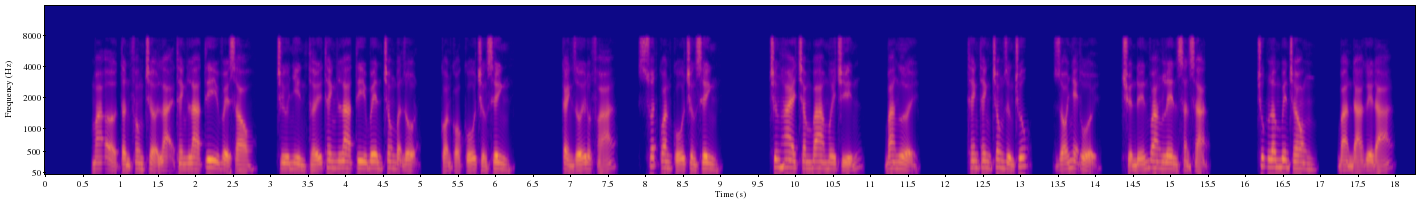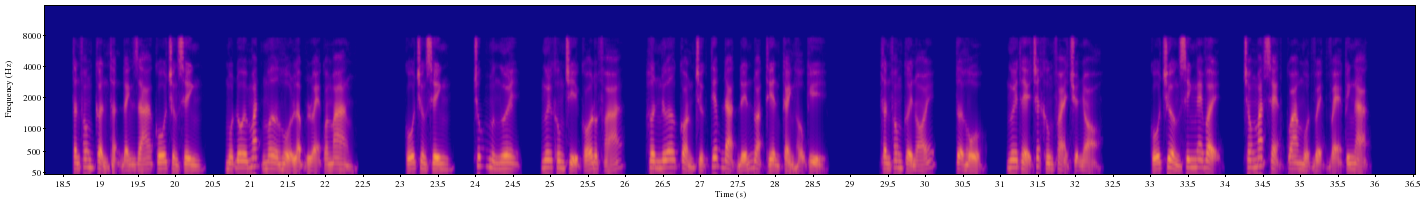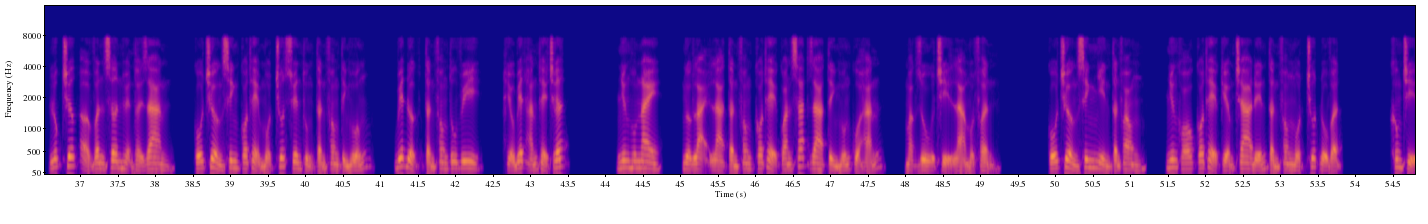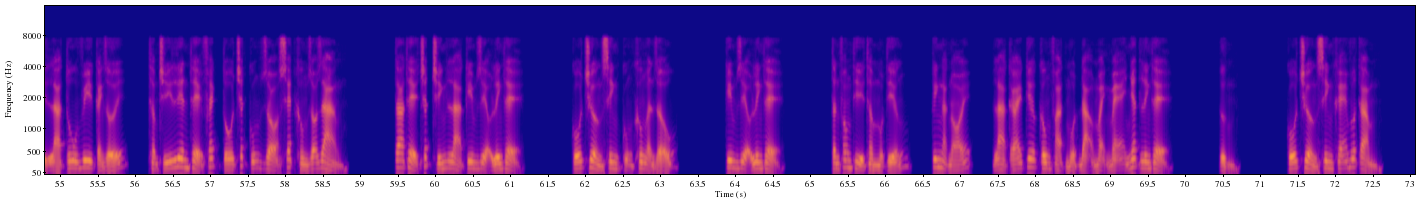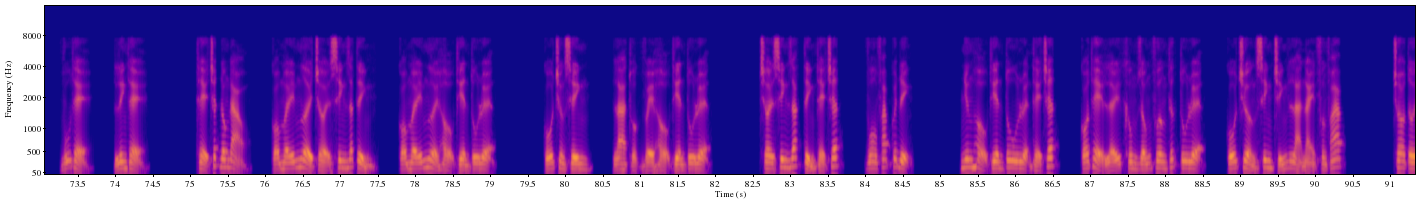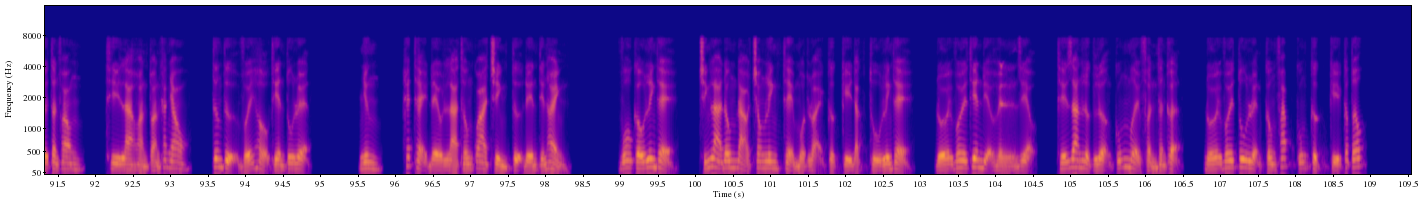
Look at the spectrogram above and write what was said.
Mà ở Tần Phong trở lại Thanh La Ti về sau, chứ nhìn thấy Thanh La Ti bên trong bận rộn, còn có cố trường sinh. Cảnh giới đột phá, xuất quan cố trường sinh. chương 239, ba người. Thanh thanh trong rừng trúc, gió nhẹ thổi, chuyển đến vang lên sàn sạt. Trúc lâm bên trong, bàn đá ghế đá. Tần Phong cẩn thận đánh giá cố trường sinh, một đôi mắt mơ hồ lập lòe quan mang. Cố trường sinh, chúc mừng ngươi, ngươi không chỉ có đột phá, hơn nữa còn trực tiếp đạt đến đoạt thiên cảnh hậu kỳ. thần Phong cười nói, tựa hồ, ngươi thể chất không phải chuyện nhỏ. Cố trường sinh ngay vậy, trong mắt xẹt qua một vệt vẻ kinh ngạc. Lúc trước ở Vân Sơn huyện thời gian, cố trường sinh có thể một chút xuyên thủng Tần Phong tình huống, biết được Tần Phong tu vi, hiểu biết hắn thể chất. Nhưng hôm nay, ngược lại là Tần Phong có thể quan sát ra tình huống của hắn, mặc dù chỉ là một phần. Cố trường sinh nhìn Tần Phong, nhưng khó có thể kiểm tra đến Tần Phong một chút đồ vật. Không chỉ là tu vi cảnh giới, thậm chí liên thể phách tố chất cũng dò xét không rõ ràng. Ta thể chất chính là kim diệu linh thể. Cố trường sinh cũng không ẩn giấu. Kim diệu linh thể. Tần Phong thì thầm một tiếng, kinh ngạc nói, là cái kia công phạt một đạo mạnh mẽ nhất linh thể. Ừm. Cố trường sinh khẽ vướt cằm. Vũ thể, linh thể. Thể chất đông đảo, có mấy người trời sinh rất tỉnh, có mấy người hậu thiên tu luyện. Cố trường sinh, là thuộc về hậu thiên tu luyện. Trời sinh giác tỉnh thể chất, vô pháp quyết định. Nhưng hậu thiên tu luyện thể chất, có thể lấy không giống phương thức tu luyện, cố trường sinh chính là này phương pháp. Cho tới Tân Phong, thì là hoàn toàn khác nhau, tương tự với hậu thiên tu luyện. Nhưng, hết thể đều là thông qua trình tự đến tiến hành. Vô cấu linh thể, chính là đông đảo trong linh thể một loại cực kỳ đặc thù linh thể, đối với thiên địa huyền diệu, thế gian lực lượng cũng mười phần thân cận, đối với tu luyện công pháp cũng cực kỳ cấp tốc.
